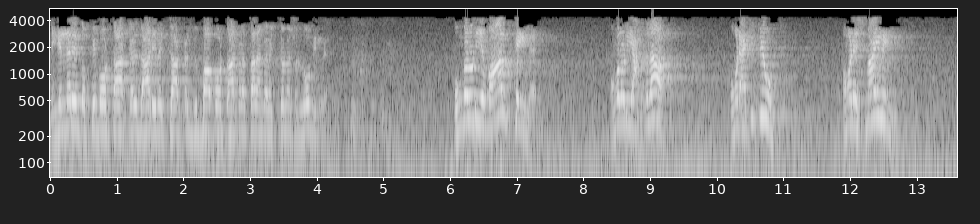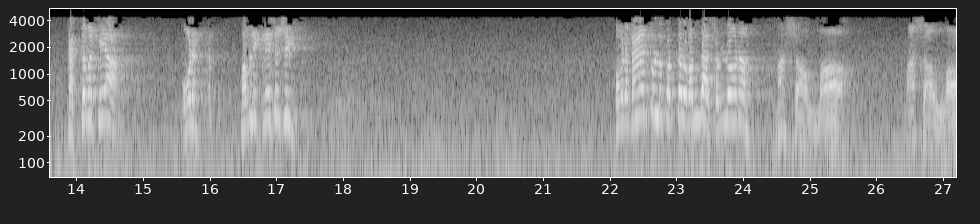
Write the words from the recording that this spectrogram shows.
நீங்க எல்லாரையும் தொப்பி போட்டாக்கள் தாடி வச்சாக்கள் ஜுப்பா போட்டாக்கள் அங்க வச்சோம்னு சொல்லவும் இல்லை. உங்களுடைய வாழ்க்கையில உங்களுடைய அகலா உங்களுடைய அட்டிடியூட் உங்களுடைய ஸ்மைலிங் கஸ்டமர் கேர் உங்களோட பப்ளிக் ரிலேஷன்ஷிப் உங்களோட பேங்க் உள்ள ஒருத்தர் வந்தா சொல்லணும் மாஷா அல்லா மாஷா அல்லா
